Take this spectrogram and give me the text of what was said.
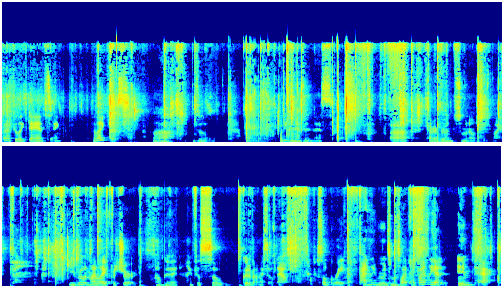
Why do I feel like dancing? I like this. Ah, what even is in this? Uh, have I ruined someone else's life? You ruined my life for sure. Oh, good. I feel so good about myself now. I feel so great. I finally ruined someone's life. I finally had an impact.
